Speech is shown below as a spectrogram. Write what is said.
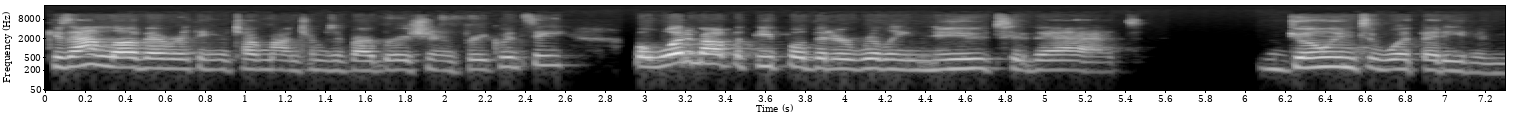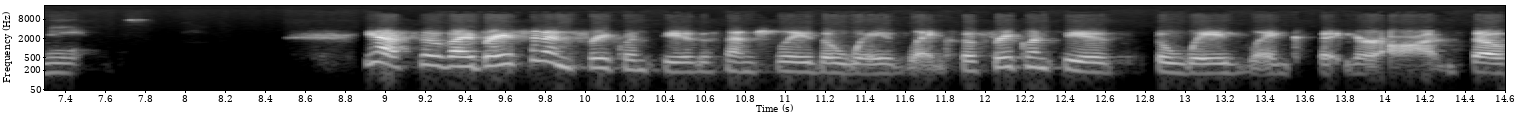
because i love everything you're talking about in terms of vibration and frequency but what about the people that are really new to that? Go into what that even means. Yeah, so vibration and frequency is essentially the wavelength. So frequency is the wavelength that you're on. So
